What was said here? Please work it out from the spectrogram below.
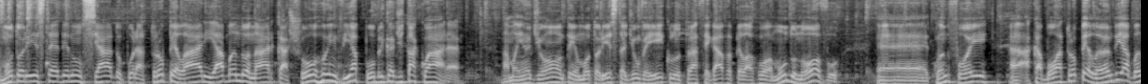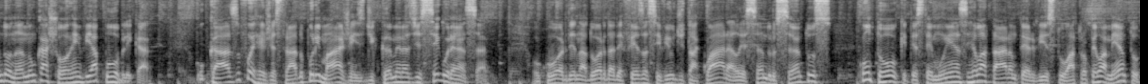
Motorista é denunciado por atropelar e abandonar cachorro em via pública de Taquara. Na manhã de ontem, o motorista de um veículo trafegava pela rua Mundo Novo é, quando foi, acabou atropelando e abandonando um cachorro em via pública. O caso foi registrado por imagens de câmeras de segurança. O coordenador da Defesa Civil de Taquara, Alessandro Santos, contou que testemunhas relataram ter visto o atropelamento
